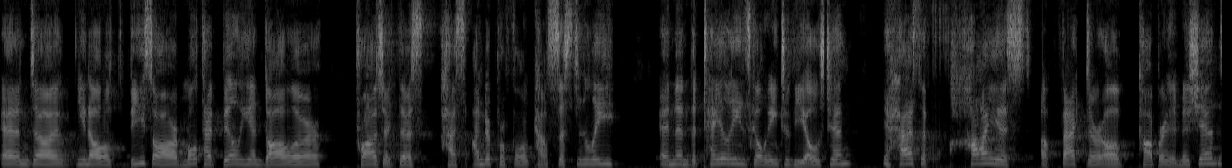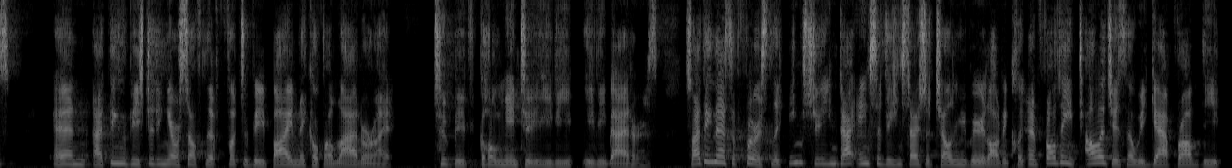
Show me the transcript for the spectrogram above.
And, uh, you know, these are multi-billion dollar project that has underperformed consistently. And then the tailings go into the ocean it has the highest uh, factor of copper emissions. And I think you'd be shooting yourself in the foot to be buying nickel from laterite to be going into EV, EV batteries. So I think that's the first. The industry, that industry starts to tell you very loud and clear. And from the intelligence that we get from the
